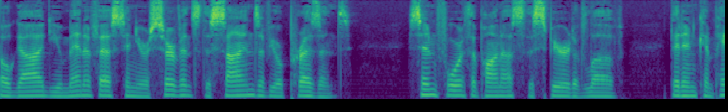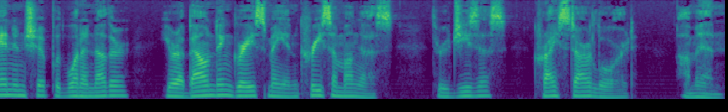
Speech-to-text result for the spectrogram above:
O God, you manifest in your servants the signs of your presence. Send forth upon us the Spirit of love, that in companionship with one another your abounding grace may increase among us, through Jesus Christ our Lord. Amen.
